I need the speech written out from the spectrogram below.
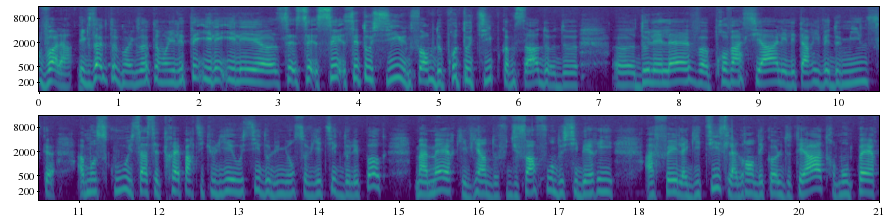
Voilà, exactement, exactement. Il était, il est, il est, euh, c'est aussi une forme de prototype comme ça de de l'élève provincial. Il est arrivé de Minsk à Moscou, et ça c'est très particulier aussi de l'Union soviétique de l'époque. Ma mère, qui vient du fin fond de Sibérie, a fait la Gitis, la grande école de théâtre. Mon père,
